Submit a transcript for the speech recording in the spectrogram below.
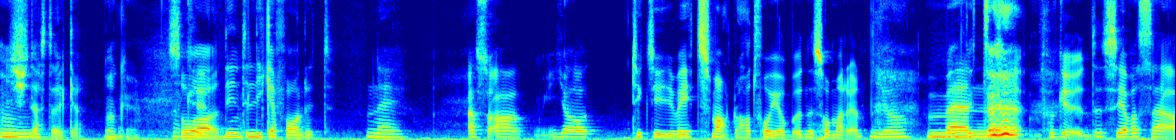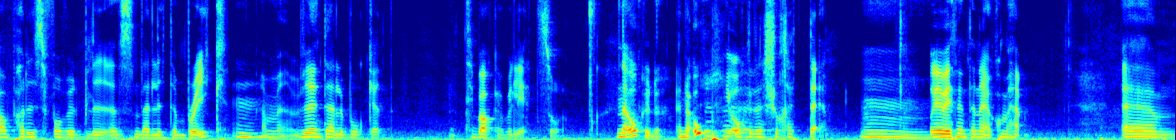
Mm. nästa vecka. Okej. Så Okej. det är inte lika farligt. Nej. Alltså ja, jag tyckte ju det var jättesmart att ha två jobb under sommaren. Ja. Men Väldigt. eh, för gud, så jag var såhär, ja, Paris får väl bli en sån där liten break. Mm. Vi har inte heller bokat tillbaka biljett så. När åker du? Jag åker den 26 Mm. och jag vet inte när jag kommer hem. Ehm,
